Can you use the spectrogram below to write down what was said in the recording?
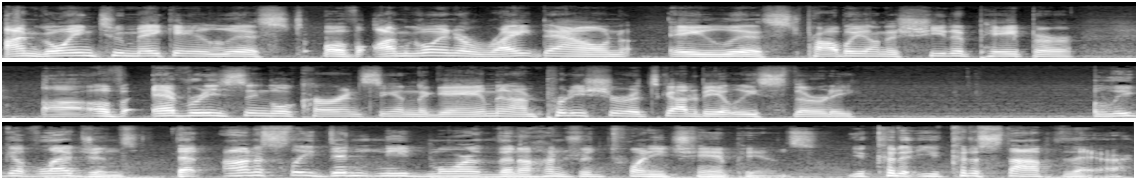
I'm going to make a list of I'm going to write down a list, probably on a sheet of paper, uh, of every single currency in the game, and I'm pretty sure it's got to be at least 30. League of Legends that honestly didn't need more than 120 champions. You could you could have stopped there.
